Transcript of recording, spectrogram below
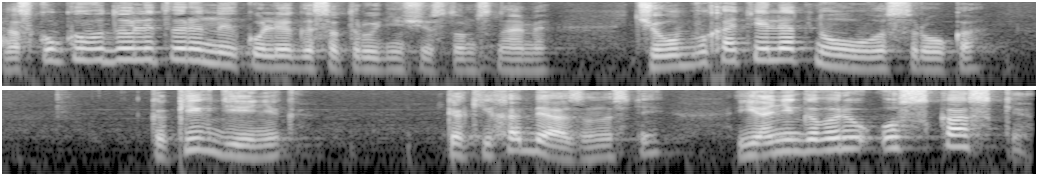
Насколько вы удовлетворены, коллега, сотрудничеством с нами? Чего бы вы хотели от нового срока? Каких денег? Каких обязанностей? Я не говорю о сказке.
